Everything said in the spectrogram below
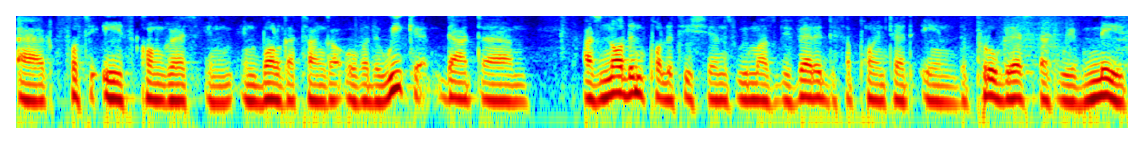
at 48th Congress in, in Bolgatanga over the weekend that um, as Northern politicians, we must be very disappointed in the progress that we've made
